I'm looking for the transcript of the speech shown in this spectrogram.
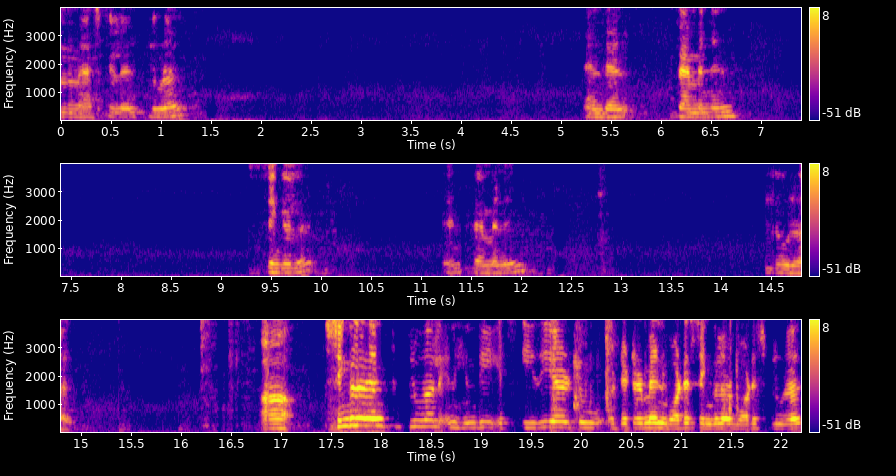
masculine plural. And then feminine singular. And feminine plural. Uh, singular and plural in Hindi, it's easier to determine what is singular, what is plural.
